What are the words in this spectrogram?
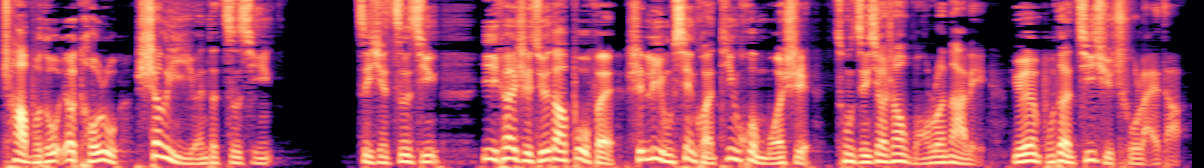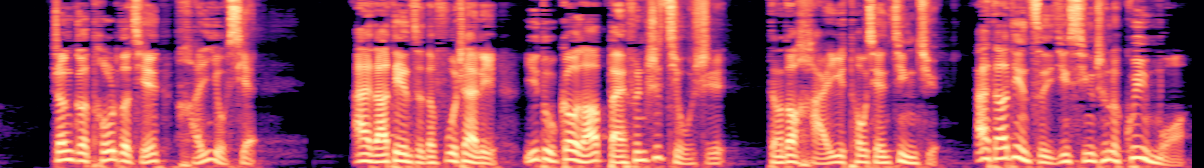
差不多要投入上亿元的资金。这些资金一开始绝大部分是利用现款订货模式从经销商网络那里源源不断积蓄出来的。张哥投入的钱很有限，爱达电子的负债率一度高达百分之九十。等到海域投钱进去，爱达电子已经形成了规模。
